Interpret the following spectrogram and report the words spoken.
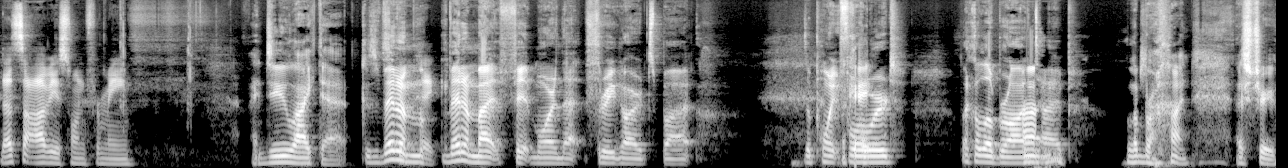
That's the obvious one for me. I do like that. Because Venom. Venom might fit more in that three guard spot. The point Okay. forward, like a LeBron Um, type. LeBron. That's true.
